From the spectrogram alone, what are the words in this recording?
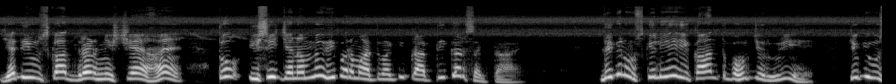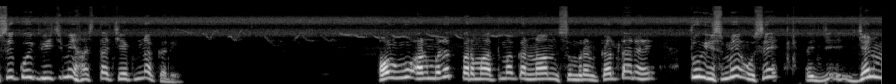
यदि उसका दृढ़ निश्चय है तो इसी जन्म में भी परमात्मा की प्राप्ति कर सकता है। लेकिन उसके लिए एकांत बहुत ज़रूरी है, क्योंकि उसे कोई बीच में हस्तक्षेप न करे। और वो अनवरत परमात्मा का नाम सुमरन करता रहे तो इसमें उसे जन्म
